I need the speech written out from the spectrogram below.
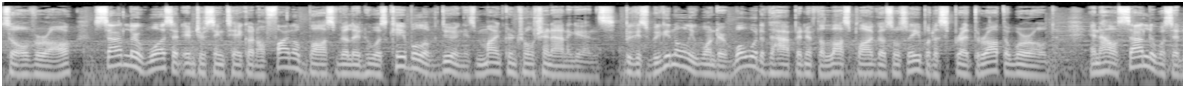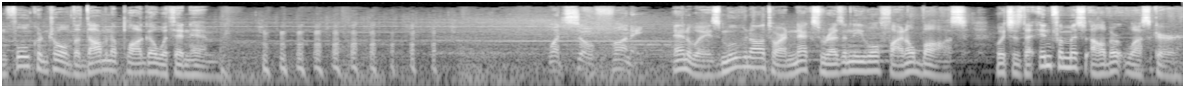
So overall, Saddler was an interesting take on a final boss villain who was capable of doing his mind control shenanigans, because we can only wonder what would have happened if the Las Plagas was able to spread throughout the world, and how Saddler was in full control of the dominant Plaga within him. What's so funny? Anyways, moving on to our next Resident Evil final boss, which is the infamous Albert Wesker,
